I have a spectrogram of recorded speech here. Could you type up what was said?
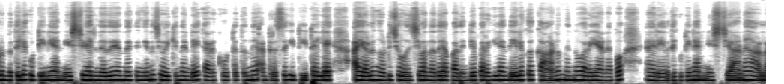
കുടുംബത്തിലെ കുട്ടീനെ അന്വേഷിച്ച് വരുന്നത് എന്നൊക്കെ ഇങ്ങനെ ചോദിക്കുന്നുണ്ട്. കഴക്കൂട്ടത്തു നിന്ന് അഡ്രസ്സ് കിട്ടിയിട്ടല്ലേ അയാൾ ഇങ്ങോട്ട് ചോദിച്ചു വന്നത്? അപ്പോൾ അതിന്റെ പിറകിൽ എന്തെങ്കിലുമൊക്കെ കാണും എന്ന് പറയുകയാണ് അപ്പോൾ രേവതിക്കുട്ടീനെ അന്വേഷിച്ചാണ് ആൾ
